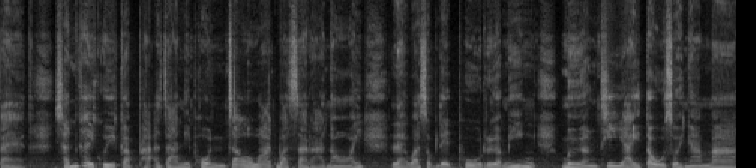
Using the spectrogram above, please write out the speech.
2478ฉันเคยคุยกับพระอาจารย์นิพนธ์เจ้าอาวาสวัดสาราน้อย และวัดสมเด็จภูเรือมิ่ง เมืองที่ใหญ่โตสวยงามมาก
